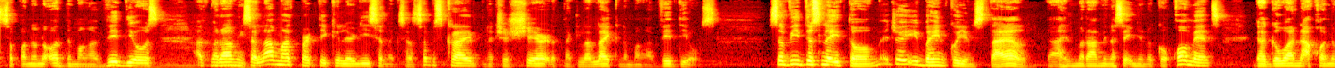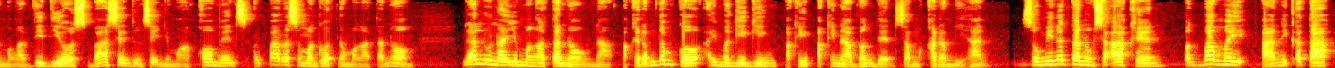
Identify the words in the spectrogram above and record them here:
sa panonood ng mga videos, at maraming salamat particularly sa nagsasubscribe, nagsashare at nagla-like ng mga videos. Sa videos na ito, medyo iibahin ko yung style dahil marami na sa inyo nagko-comments, gagawa na ako ng mga videos base dun sa inyong mga comments or para sumagot ng mga tanong. Lalo na yung mga tanong na pakiramdam ko ay magiging pakipakinabang din sa makaramihan. So may nagtanong sa akin, pag ba may panic attack,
